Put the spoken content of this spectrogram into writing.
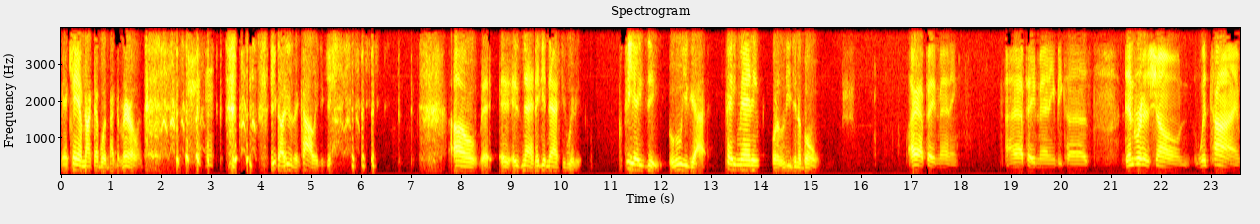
man, Cam knocked that boy back to Maryland. he thought he was in college again. um, it, it's not. They get nasty with it. PhD, who you got? Peyton Manning or the Legion of Boom? I have Peyton Manning. I have Peyton Manning because Denver has shown with time,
